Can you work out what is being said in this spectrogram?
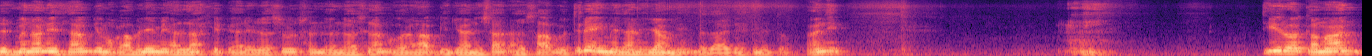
دشمنان اسلام کے مقابلے میں اللہ کے پیارے رسول صلی اللہ علیہ وسلم اور آپ کے جانصار اصحاب اترے ہیں میدانی جام میں بظاہر دیکھنے تو۔ ہاں جی۔ تیر و کمان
